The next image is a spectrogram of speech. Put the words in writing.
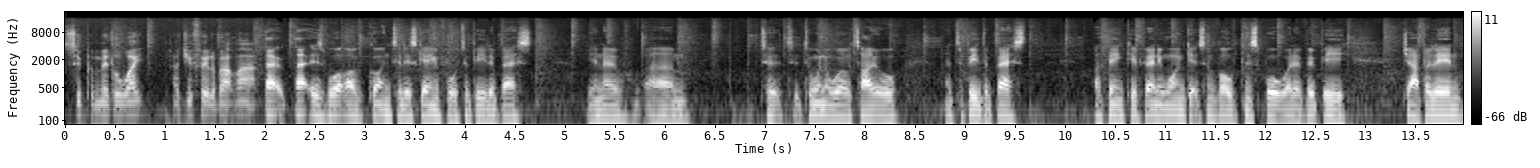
super middleweight. How do you feel about that? That that is what I've got into this game for, to be the best, you know, um, to, to, to win a world title and to be the best. I think if anyone gets involved in sport, whether it be javelin,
